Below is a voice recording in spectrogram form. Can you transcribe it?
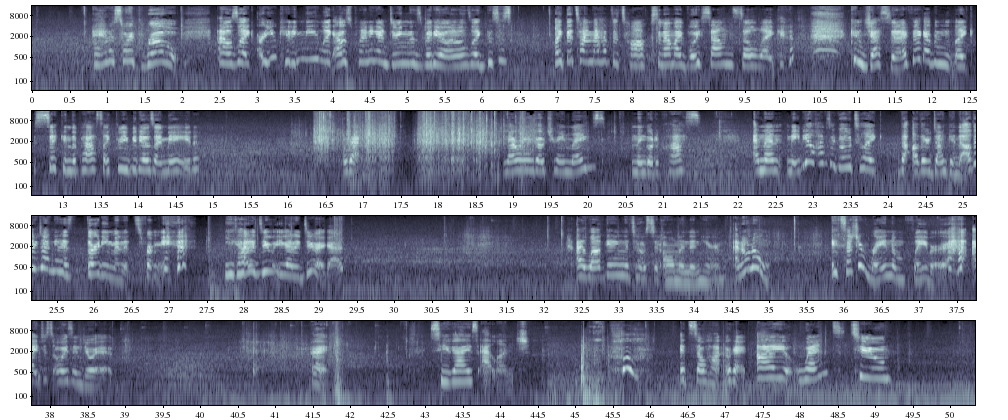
I had a sore throat. And I was like, are you kidding me? Like, I was planning on doing this video and I was like, this is like the time I have to talk, so now my voice sounds so like congested. I feel like I've been like sick in the past like three videos I made. Okay. Now we're gonna go train legs and then go to class. And then maybe I'll have to go to like the other Dunkin'. The other Dunkin' is 30 minutes from me. you gotta do what you gotta do, I guess. I love getting the toasted almond in here. I don't know. It's such a random flavor. I just always enjoy it. Alright. See you guys at lunch. Whew. It's so hot. Okay, I went to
